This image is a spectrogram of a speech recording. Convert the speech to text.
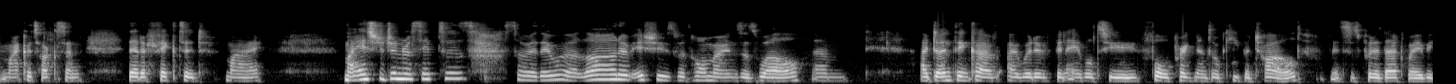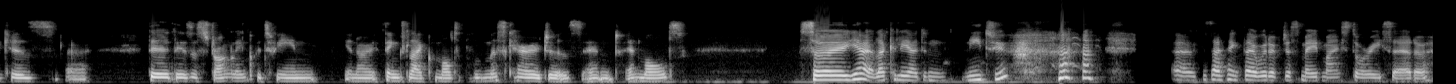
mycotoxin that affected my my estrogen receptors. So there were a lot of issues with hormones as well. Um, I don't think I've, I would have been able to fall pregnant or keep a child. Let's just put it that way, because uh, there, there's a strong link between you know things like multiple miscarriages and and molds. So yeah, luckily I didn't need to, because uh, I think that would have just made my story sadder.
